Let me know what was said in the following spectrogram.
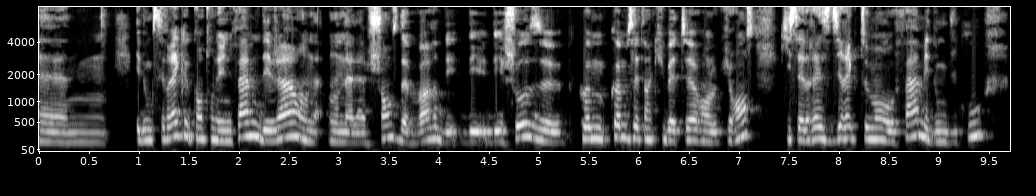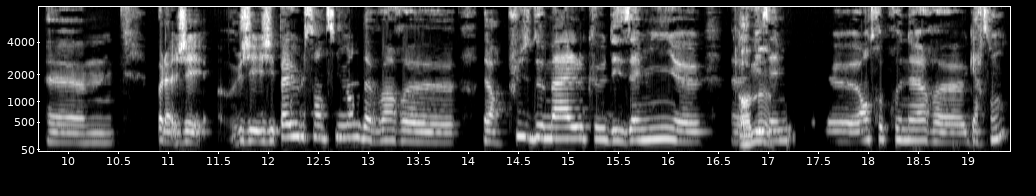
Euh, et donc c'est vrai que quand on est une femme, déjà, on a, on a la chance d'avoir des, des, des, choses euh, comme comme cet incubateur en l'occurrence, qui s'adresse directement aux femmes. Et donc du coup, euh, voilà, j'ai j'ai pas eu le sentiment d'avoir euh, d'avoir plus de mal que des amis euh, des amis entrepreneurs garçons.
